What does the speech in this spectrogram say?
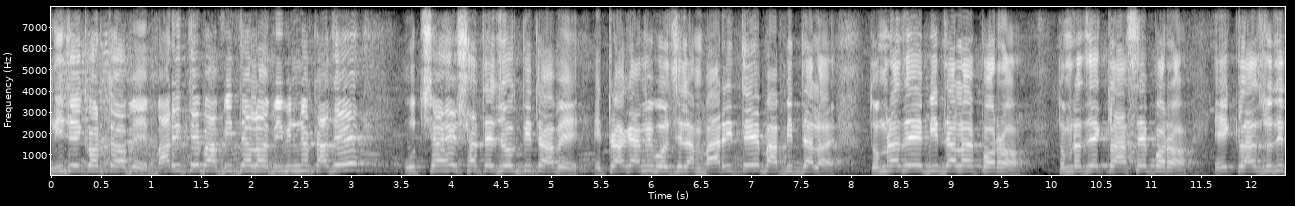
নিজেই করতে হবে। বাড়িতে বা বিদ্যালয় বিভিন্ন কাজে উৎসাহের সাথে যোগ দিতে হবে। একটু আগে আমি বলছিলাম, বাড়িতে বা বিদ্যালয়। তোমরা যে বিদ্যালয় পড়ো, তোমরা যে ক্লাসে পড়ো, এই ক্লাস যদি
